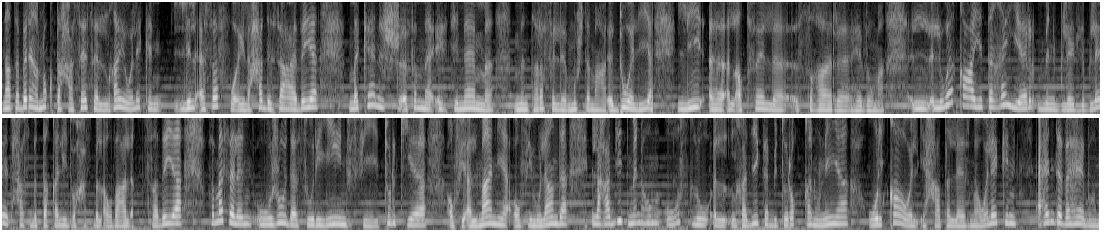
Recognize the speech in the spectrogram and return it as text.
نعتبرها نقطة حساسة للغاية ولكن للأسف وإلى حد الساعة هذه ما كانش فما اهتمام من طرف المجتمع الدولي للأطفال الصغار هذوما. الواقع يتغير من بلاد لبلاد حسب التقاليد وحسب الأوضاع الاقتصادية فمثلا وجود سوريين في تركيا أو في ألمانيا أو في هولندا العديد منهم وصلوا الغديكة بطرق قانونية ولقاوا الإحاطة اللازمة ولكن عند ذهابهم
